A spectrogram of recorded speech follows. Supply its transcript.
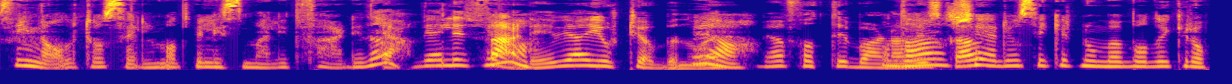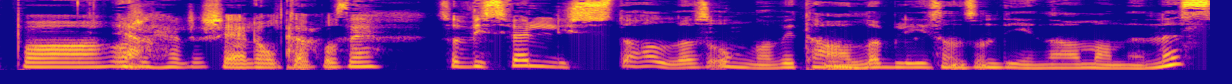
Signaler til oss selv om at vi liksom er litt ferdige, da. Ja, vi er litt ferdige. Ja. Vi har gjort jobben vår. Ja. Vi har fått de barna vi skal. Og da skjer det jo sikkert noe med både kropp og, og ja. sjel, holdt jeg på å si. Så hvis vi har lyst til å holde oss unge og vitale mm. og bli sånn som Dina og mannen hennes,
